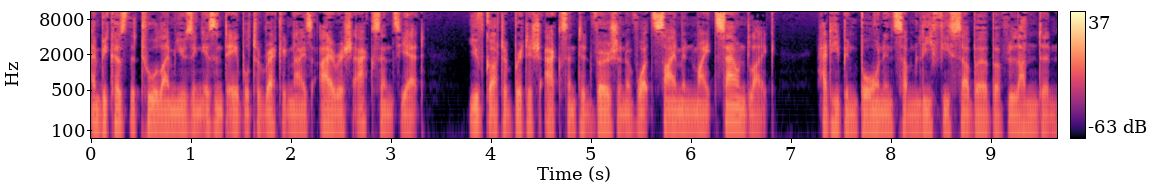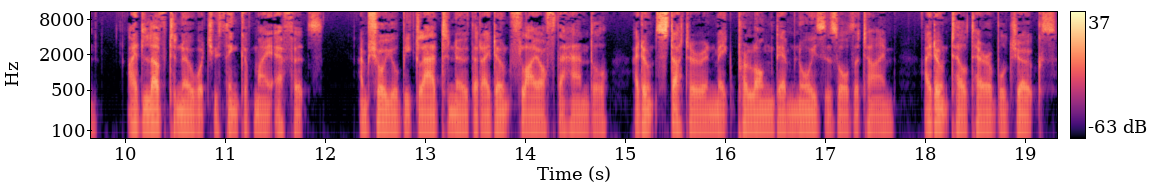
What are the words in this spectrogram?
And because the tool I'm using isn't able to recognize Irish accents yet, you've got a British accented version of what Simon might sound like had he been born in some leafy suburb of London. I'd love to know what you think of my efforts. I'm sure you'll be glad to know that I don't fly off the handle. I don't stutter and make prolonged M noises all the time. I don't tell terrible jokes.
